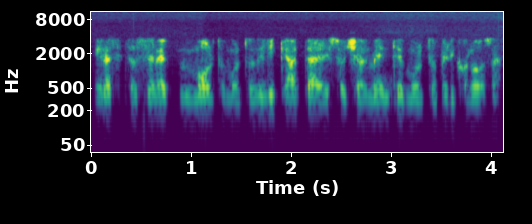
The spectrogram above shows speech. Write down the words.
è una situazione molto molto delicata e socialmente molto pericolosa.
